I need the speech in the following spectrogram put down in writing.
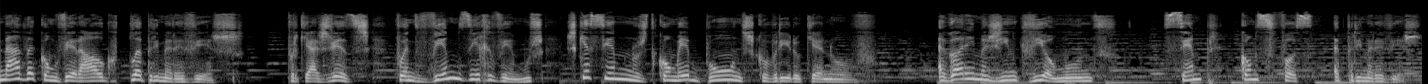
Nada como ver algo pela primeira vez. Porque às vezes, quando vemos e revemos, esquecemos-nos de como é bom descobrir o que é novo. Agora imagine que viu o mundo sempre como se fosse a primeira vez.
